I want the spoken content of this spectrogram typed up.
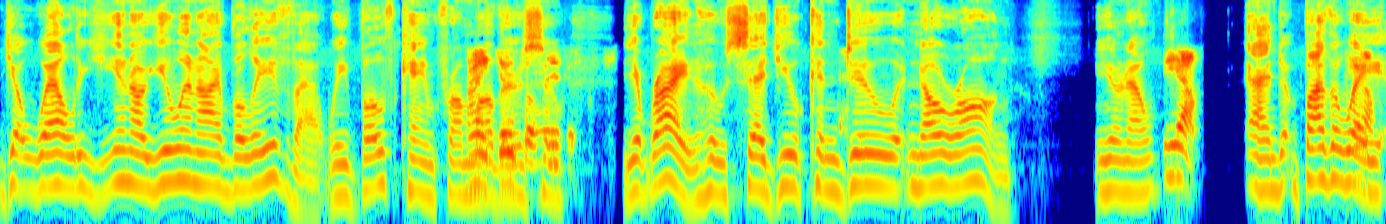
yeah, well, you know, you and I believe that. We both came from I mothers who, it. you're right, who said you can do no wrong, you know? Yeah. And by the way,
